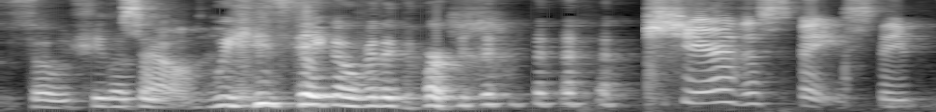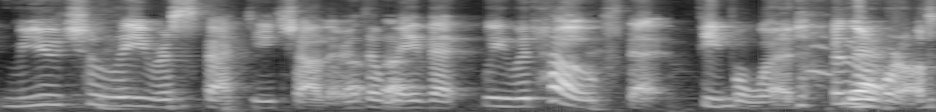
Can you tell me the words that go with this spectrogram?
So she lets so, the weeds take over the garden. share the space. They mutually respect each other the way that we would hope that people would in the world.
